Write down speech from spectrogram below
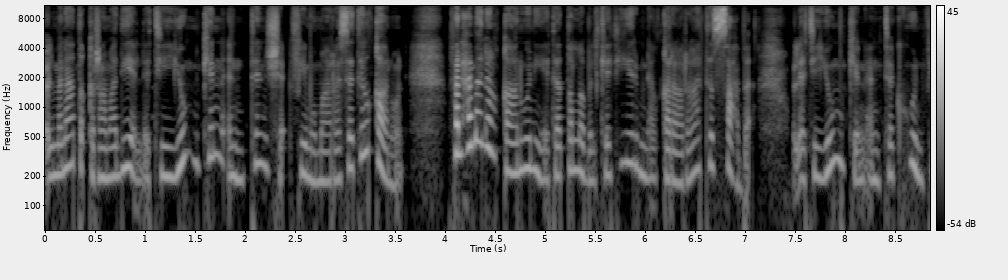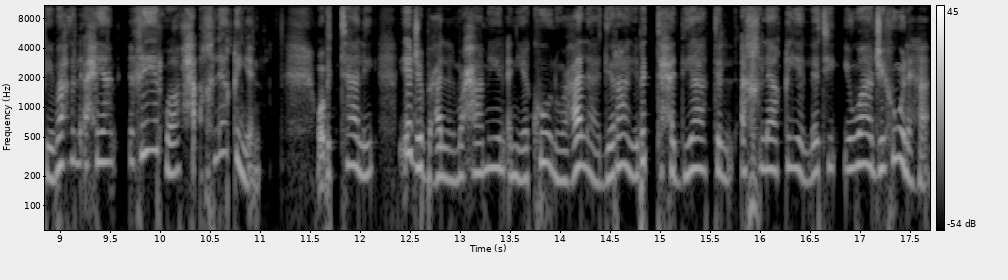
والمناطق الرمادية التي يمكن أن تنشأ في ممارسة القانون. فالعمل القانوني يتطلب الكثير من القرارات الصعبة والتي يمكن أن تكون في بعض الأحيان غير واضحة أخلاقيا. وبالتالي يجب على المحامين أن يكونوا على دراية بالتحديات الأخلاقية التي يواجهونها.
